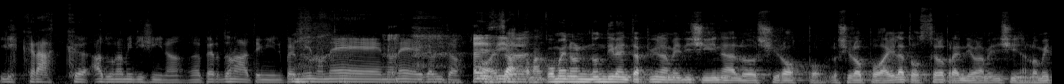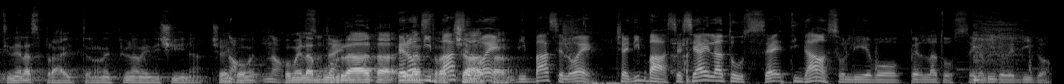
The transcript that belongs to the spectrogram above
il crack ad una medicina. Eh, perdonatemi, per me non è, non è capito? Eh, no, sì, esatto, eh. ma come non, non, diventa più una medicina lo sciroppo? Lo sciroppo hai la tosse, lo prendi è una medicina, lo metti nella Sprite, non è più una medicina. Cioè, no, come, no, come la burrata Però e la di stracciata. base lo è, di base lo è. Cioè, di base, se hai la tosse, ti dà sollievo per la tosse, capito che dico?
